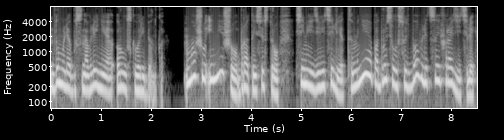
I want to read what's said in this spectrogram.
думали об усыновлении русского ребенка. Машу и Мишу, брата и сестру, семи и девяти лет, мне подбросила судьба в лице их родителей,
